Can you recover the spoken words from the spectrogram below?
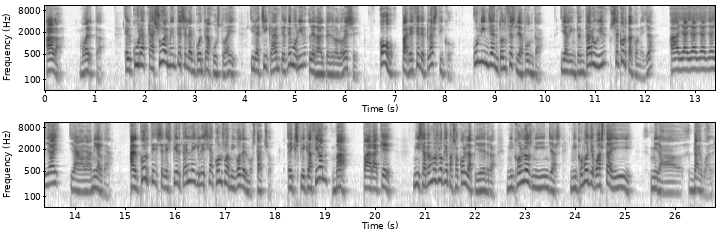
¡Hala! Muerta. El cura casualmente se la encuentra justo ahí, y la chica antes de morir le da el pedrolo ese. ¡Oh! Parece de plástico. Un ninja entonces le apunta, y al intentar huir se corta con ella. Ay, ay, ay, ay, ay, ay, y a la mierda. Al corte se despierta en la iglesia con su amigo del mostacho. ¿Explicación? Va. ¿Para qué? Ni sabemos lo que pasó con la piedra, ni con los ninjas, ni cómo llegó hasta ahí. Mira, da igual.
